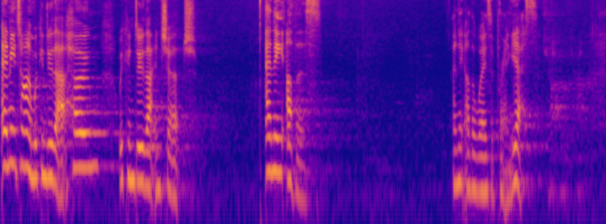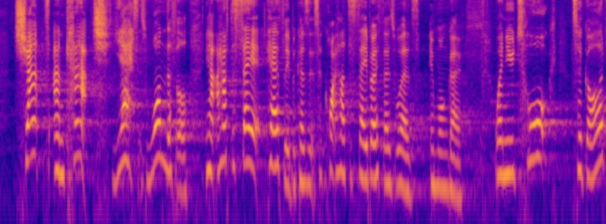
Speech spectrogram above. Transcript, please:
anytime. We can do that at home, we can do that in church. Any others? Any other ways of praying? Yes. Chat and catch. Yes, it's wonderful. Yeah, I have to say it carefully because it's quite hard to say both those words in one go. When you talk to God,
